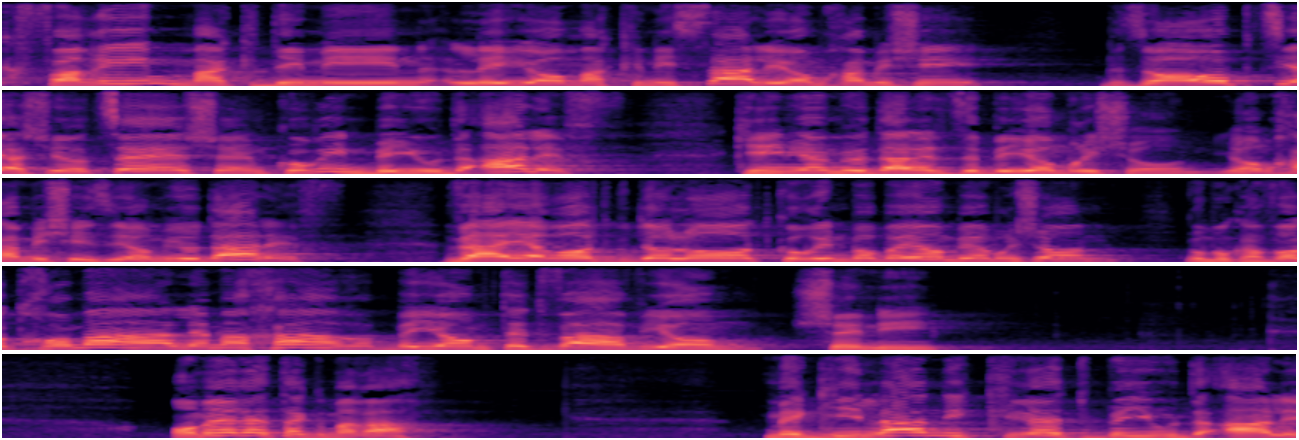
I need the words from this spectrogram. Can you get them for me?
כפרים מקדימים ליום הכניסה, ליום חמישי. וזו האופציה שיוצא שהם קוראים בי"א. כי אם יום י"ד זה ביום ראשון, יום חמישי זה יום י"א. ועיירות גדולות קוראים בו ביום, ביום ראשון. ומוקפות חומה למחר, ביום ט"ו, יום שני. אומרת הגמרא, מגילה נקראת בי"א,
